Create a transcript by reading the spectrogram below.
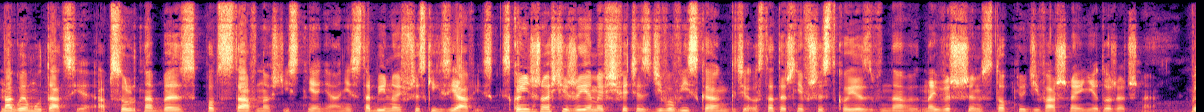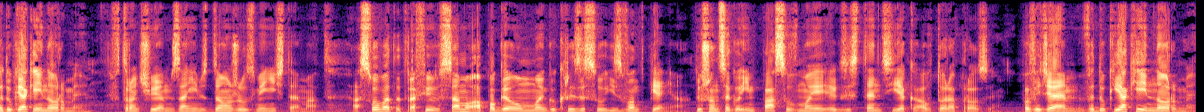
nagłe mutacje, absolutna bezpodstawność istnienia, niestabilność wszystkich zjawisk. Z konieczności żyjemy w świecie z dziwowiska, gdzie ostatecznie wszystko jest w najwyższym stopniu dziwaczne i niedorzeczne. Według jakiej normy? Wtrąciłem, zanim zdążył zmienić temat. A słowa te trafiły w samo apogeum mojego kryzysu i zwątpienia, duszącego impasu w mojej egzystencji jako autora prozy. Powiedziałem, według jakiej normy?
